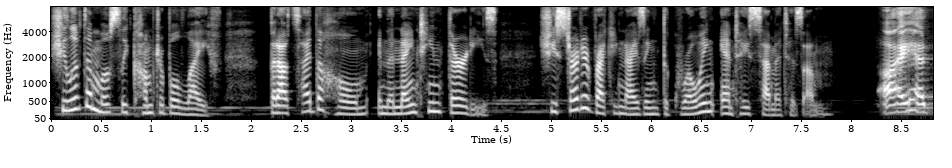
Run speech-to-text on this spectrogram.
She lived a mostly comfortable life, but outside the home in the 1930s, she started recognizing the growing anti Semitism. I had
